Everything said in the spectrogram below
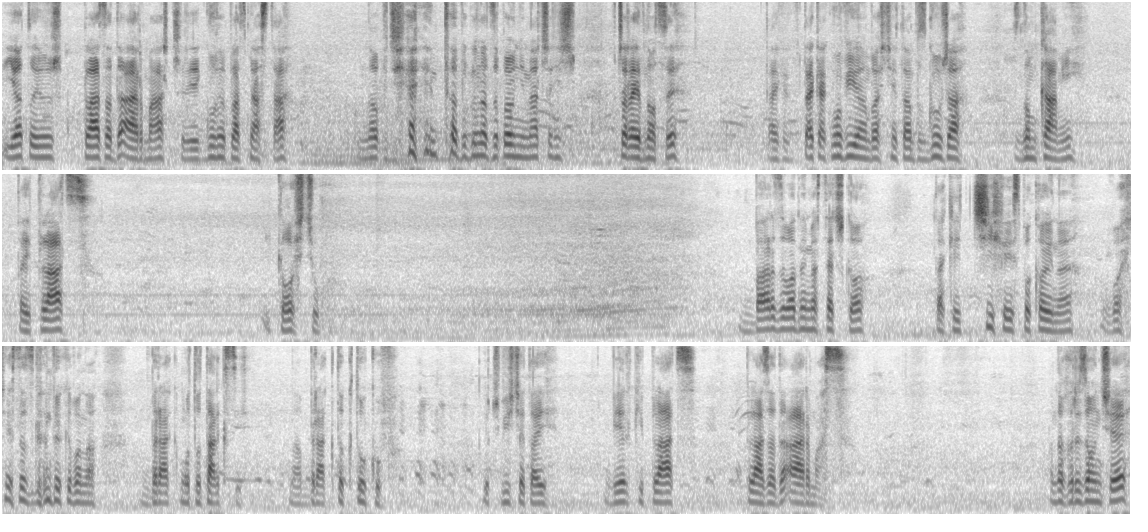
I oto już Plaza de Armas, czyli główny plac miasta. No w dzień to wygląda zupełnie inaczej niż wczoraj w nocy. Tak, tak jak mówiłem, właśnie tam wzgórza z domkami. Tutaj plac i kościół. Bardzo ładne miasteczko. Takie ciche i spokojne. Właśnie ze względu chyba na brak mototaksji, na brak tuk-tuków. I oczywiście tutaj wielki plac, Plaza de Armas. A na horyzoncie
